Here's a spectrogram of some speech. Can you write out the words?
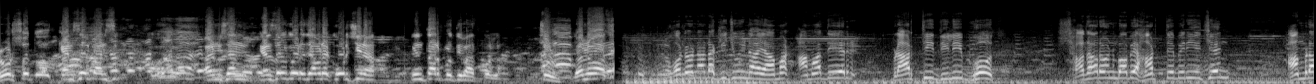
রোড শো তো ক্যান্সেল পারমিশন ক্যান্সেল করে আমরা করছি না, কিন্তু তার প্রতিবাদ করলাম। চলুন, ধন্যবাদ। ঘটনাটা কিছুই নয়, আমার, আমাদের প্রার্থী দিলীপ ঘোষ সাধারণভাবে হাঁটতে বেরিয়েছেন। আমরা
